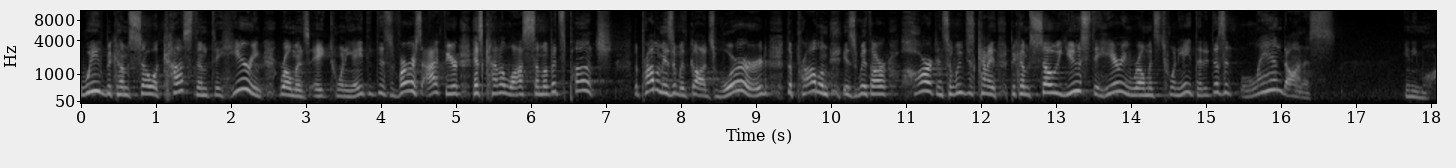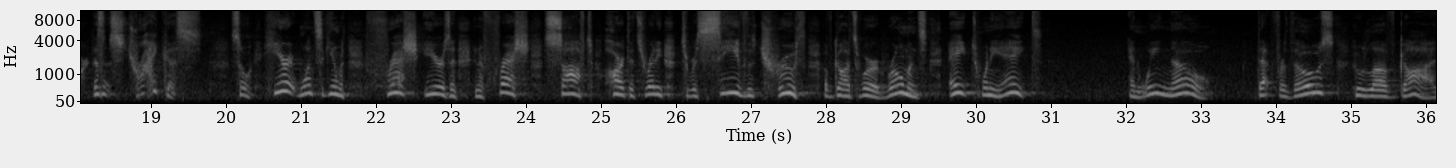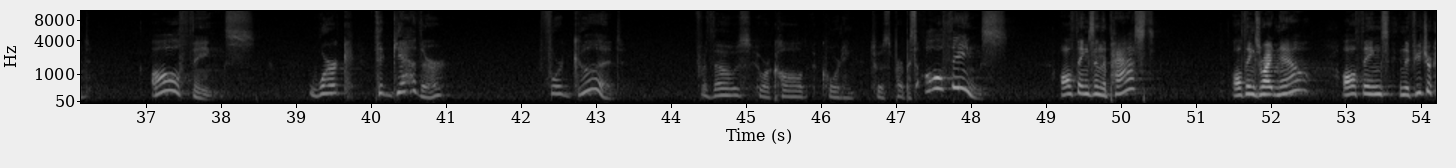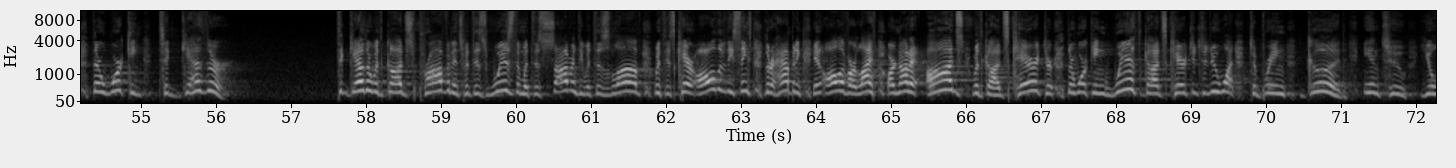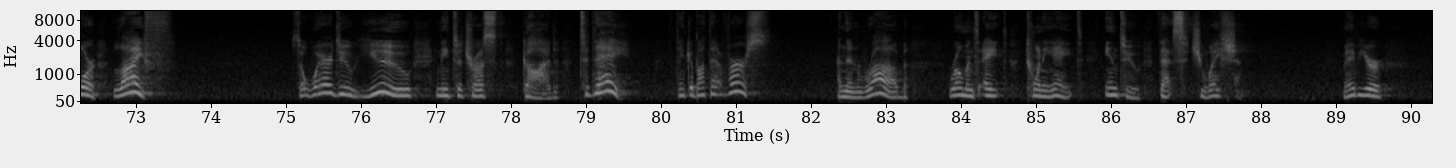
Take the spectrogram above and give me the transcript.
We've become so accustomed to hearing Romans 8:28 that this verse, I fear, has kind of lost some of its punch. The problem isn't with God's word, the problem is with our heart. And so we've just kind of become so used to hearing Romans 28 that it doesn't land on us anymore. It doesn't strike us. So hear it once again with fresh ears and, and a fresh, soft heart that's ready to receive the truth of God's word. Romans 8 28. And we know that for those who love God, all things work together for good for those who are called according to his purpose. All things. All things in the past, all things right now, all things in the future. They're working together together with God's providence, with His wisdom, with His sovereignty, with His love, with His care. All of these things that are happening in all of our life are not at odds with God's character. They're working with God's character to do what? To bring good into your life. So, where do you need to trust God today? Think about that verse. And then rub Romans 8 28 into that situation. Maybe you're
